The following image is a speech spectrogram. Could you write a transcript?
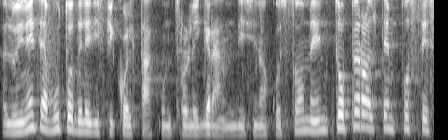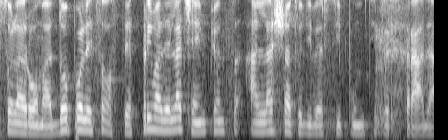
l'Udinese ha avuto delle difficoltà contro le grandi sino a questo momento, però al tempo stesso la Roma, dopo le soste prima della Champions, ha lasciato diversi punti per strada.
